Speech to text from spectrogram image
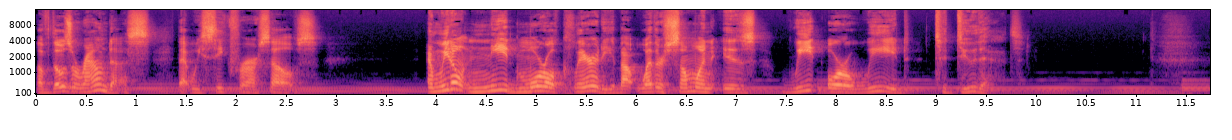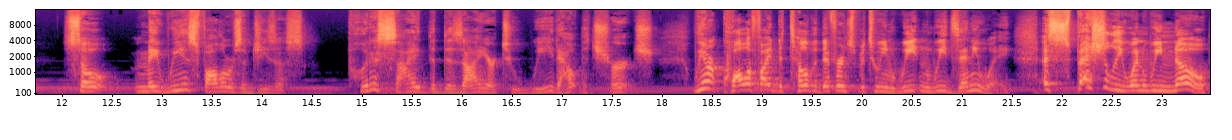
of those around us that we seek for ourselves. And we don't need moral clarity about whether someone is wheat or a weed to do that. So may we, as followers of Jesus, put aside the desire to weed out the church we aren't qualified to tell the difference between wheat and weeds anyway, especially when we know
